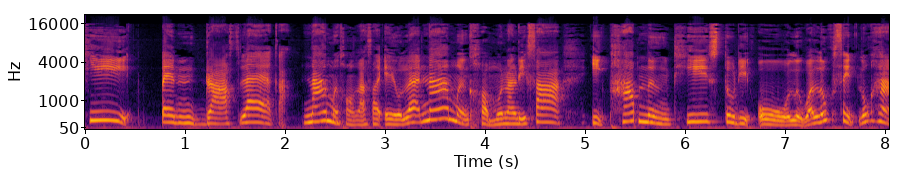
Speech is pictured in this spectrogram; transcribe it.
ที่ เป็น draft แรกอะหน้าเหมือนของราฟาเอล และหน้าเหมือนของโมนาลิซาอีกภาพหนึ่งที่สตูดิโอหรือว่าลูกศิษย์ลูกหา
